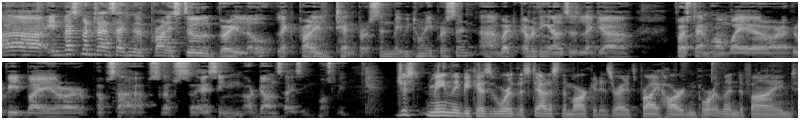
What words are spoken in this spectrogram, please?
Uh, investment transactions are probably still very low, like probably mm. 10%, maybe 20%. Uh, but everything else is like a first time home buyer or a repeat buyer or upsizing or downsizing mostly. Just mainly because of where the status of the market is, right? It's probably hard in Portland to find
